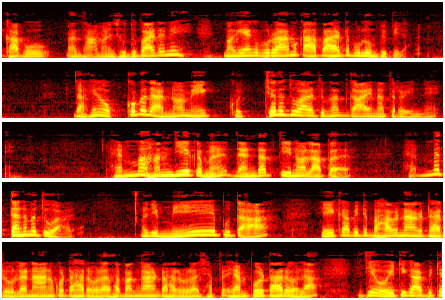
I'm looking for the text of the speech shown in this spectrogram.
කපු මම සාමාන්‍ය සුදු පාටනේ මගේ ඇඟ පුරාම කහ පාට පුළුම් පිපිලා. දකින්න ඔක්කොම දන්නවා මේ කොච්චර තුවාල තිබුණත් ගාය නතර වෙන්නේ හැම හන්දියකම දැන්ටත් තියෙනවා ලප හැම තැනම තුවාල. ඉතින් මේ පුතා ඒක අපිට භාවනාවකට හරවලා නානකොට හරවලා සබන් ගන්නට හරවලා හැම්පෝල්ට හරවලා ඉතින් ওই ටික අපිට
